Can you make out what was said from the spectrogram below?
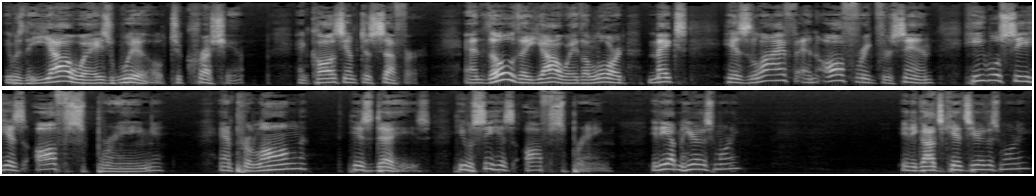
it was the Yahweh's will to crush him and cause him to suffer. And though the Yahweh, the Lord, makes his life an offering for sin, he will see his offspring and prolong his days. He will see his offspring. Any of them here this morning? Any God's kids here this morning?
